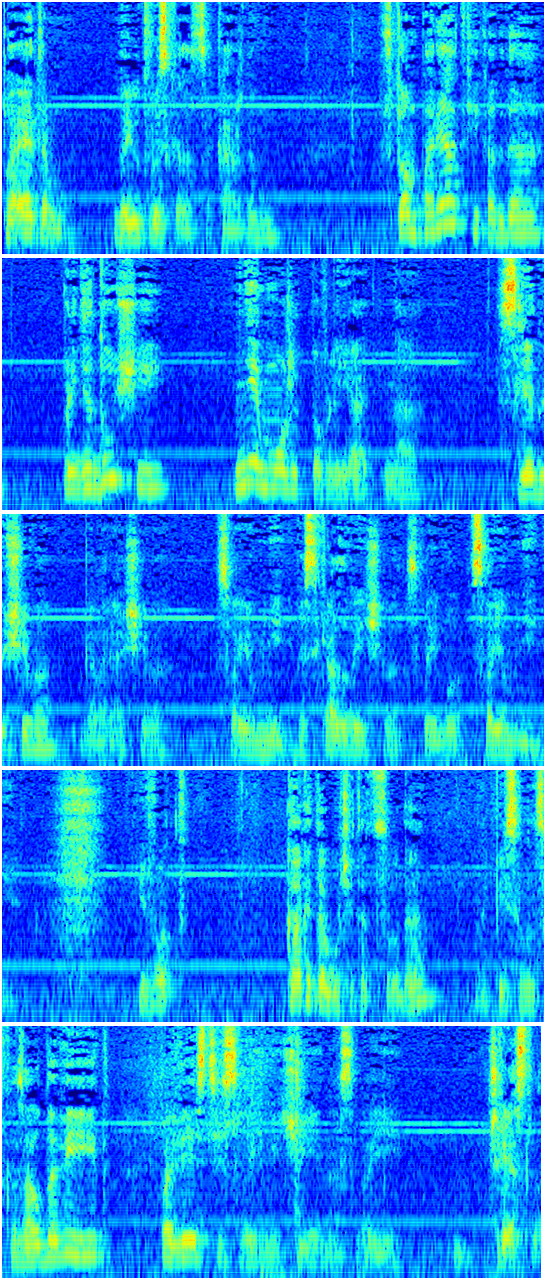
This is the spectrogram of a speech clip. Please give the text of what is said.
Поэтому дают высказаться каждому в том порядке, когда предыдущий не может повлиять на следующего, говорящего свое мнение, высказывающего своего, свое мнение. И вот, как это учит отсюда? Написано, сказал Давид, повесьте свои мечи на свои чресла,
